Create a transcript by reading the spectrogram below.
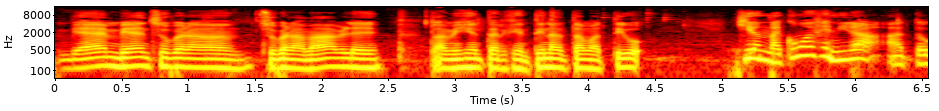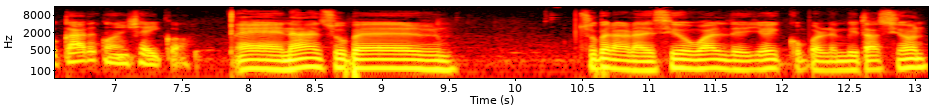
Bien, bien, súper súper amable. Toda mi gente argentina estamos activos. ¿Qué onda? ¿Cómo es venir a, a tocar con Jayco? Eh, nada, súper súper agradecido igual de Jacob por la invitación.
